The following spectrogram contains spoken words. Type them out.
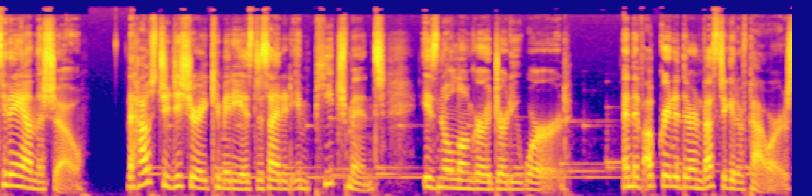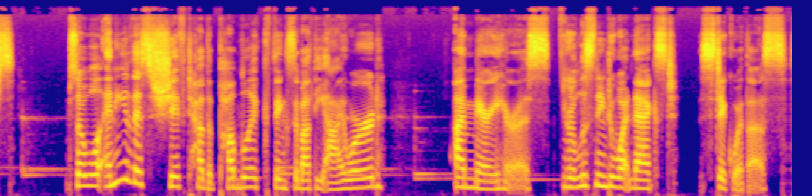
Today on the show, the House Judiciary Committee has decided impeachment is no longer a dirty word, and they've upgraded their investigative powers. So, will any of this shift how the public thinks about the I word? I'm Mary Harris. You're listening to What Next? Stick with us.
